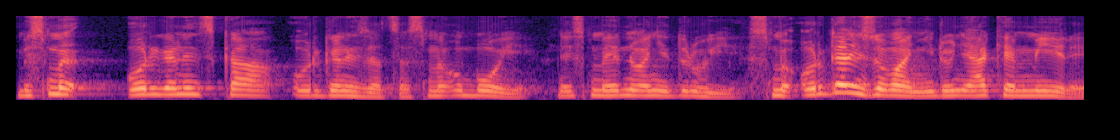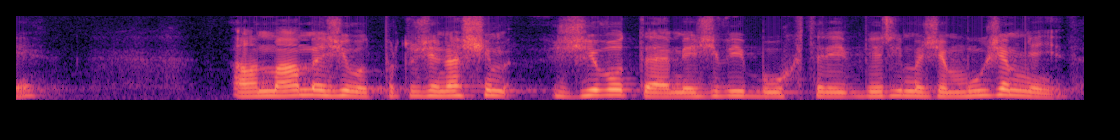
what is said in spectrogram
my jsme organická organizace, jsme obojí, nejsme jedno ani druhý. Jsme organizovaní do nějaké míry, ale máme život, protože naším životem je živý Bůh, který věříme, že může měnit.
